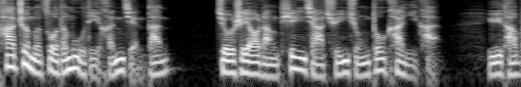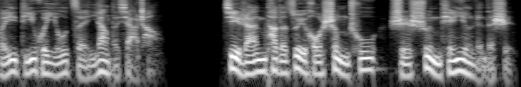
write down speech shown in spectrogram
他这么做的目的很简单，就是要让天下群雄都看一看，与他为敌会有怎样的下场。既然他的最后胜出是顺天应人的事，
